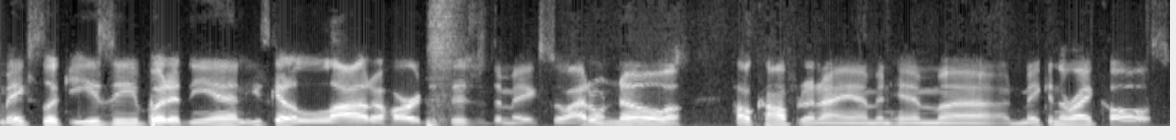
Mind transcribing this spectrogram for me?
makes look easy, but at the end, he's got a lot of hard decisions to make. So I don't know how confident I am in him uh, making the right calls.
